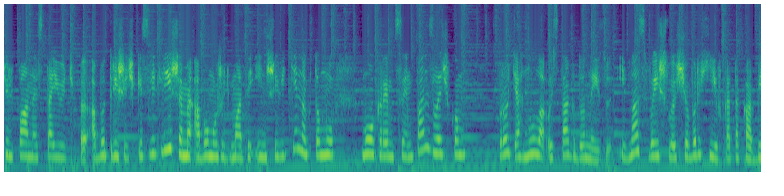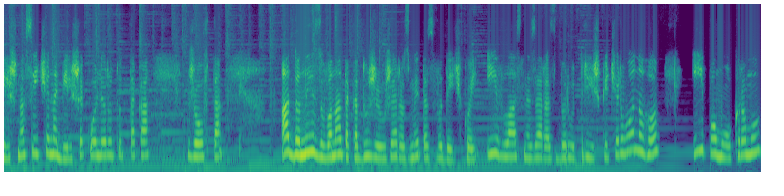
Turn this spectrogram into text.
тюльпани стають е, або трішечки світлішими, або можуть мати інший відтінок, тому мокрим цим пензличком протягнула ось так донизу. І в нас вийшло, що верхівка така більш насичена, більше кольору тут така жовта. А донизу вона така дуже вже розмита з водичкою. І, власне, зараз беру трішки червоного і по мокрому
